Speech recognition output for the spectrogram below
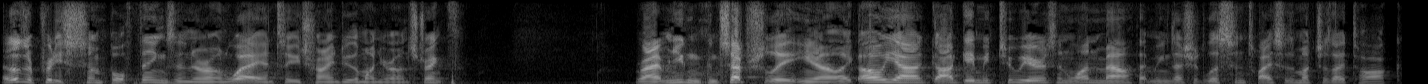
Now, those are pretty simple things in their own way until you try and do them on your own strength. Right? I mean, you can conceptually, you know, like, oh, yeah, God gave me two ears and one mouth. That means I should listen twice as much as I talk.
